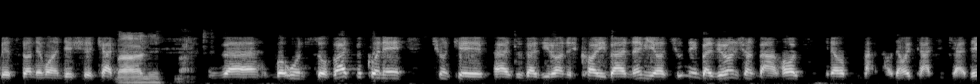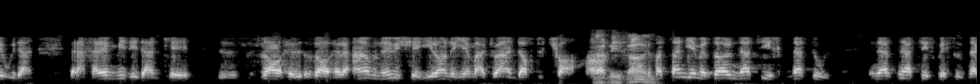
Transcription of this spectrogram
به اصلا نماینده شرکت. بله،, بله. و با اون صحبت می‌کنه چون که از وزیرانش کاری بر نمیاد چون این وزیرانشان به حال اینا آدم های تحصیل کرده بودن. بالاخره می‌دیدن که ظاهر, ظاهر امر نمیشه ایران رو یه مرتبه انداخت تو چاه مثلا یه مقدار نسیخ نسوز نسیخ بسوز نه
